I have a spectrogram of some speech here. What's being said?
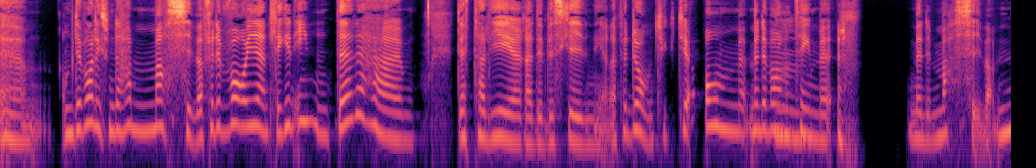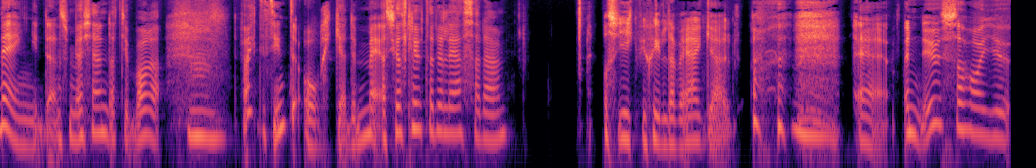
Um, om det var liksom det här massiva, för det var egentligen inte det här detaljerade beskrivningarna, för de tyckte jag om, men det var mm. någonting med, med det massiva, mängden som jag kände att jag bara mm. faktiskt inte orkade med. Så jag slutade läsa där. Och så gick vi skilda vägar. Mm. uh, men nu så har ju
